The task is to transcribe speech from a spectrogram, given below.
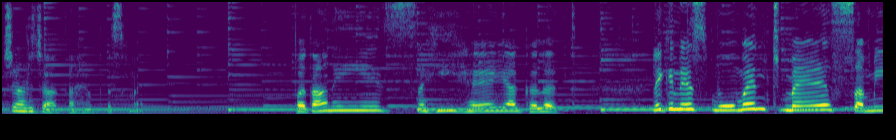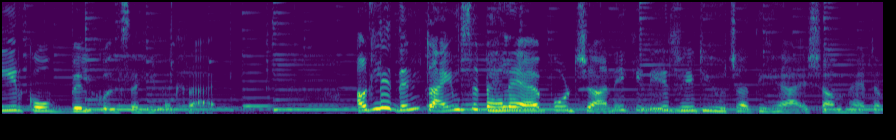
चढ़ जाता है बस में। पता नहीं ये सही है या गलत, लेकिन इस मोमेंट में समीर को बिल्कुल सही लग रहा है। अगले दिन टाइम से पहले एयरपोर्ट जाने के लिए रेडी हो जाती है आयशा मैडम।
